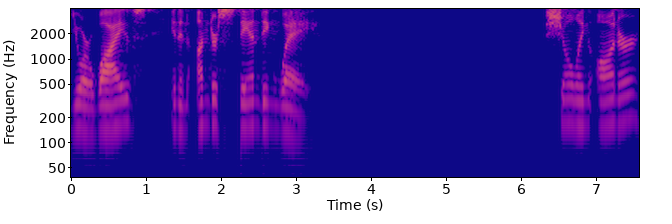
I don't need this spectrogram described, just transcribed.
your wives in an understanding way, showing honor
